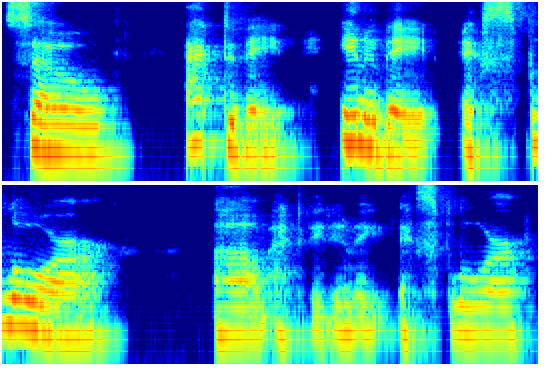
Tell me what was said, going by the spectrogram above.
So activate, innovate, explore, um, activate, innovate, explore,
